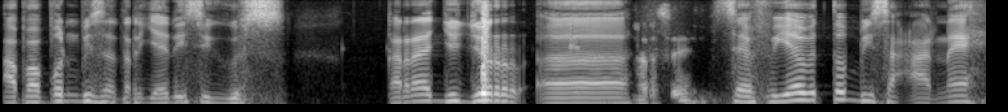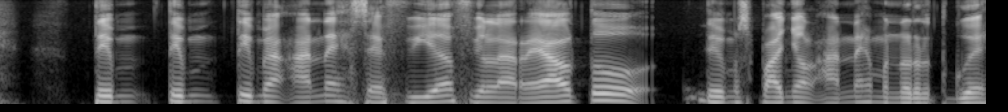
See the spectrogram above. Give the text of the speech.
apa pun bisa terjadi sih Gus. Karena jujur sih. Sevilla itu bisa aneh. Tim tim tim yang aneh Sevilla, Villarreal tuh tim Spanyol aneh menurut gue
